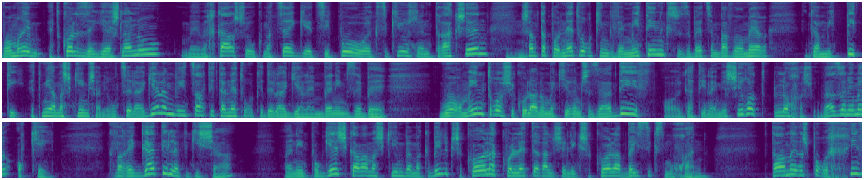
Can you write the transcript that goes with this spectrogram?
ואומרים את כל זה יש לנו מחקר שוק מצגת סיפור execution traction שם אתה פה networking ו meeting שזה בעצם בא ואומר גם מיפיתי את מי המשקיעים שאני רוצה להגיע להם וייצרתי את ה network כדי להגיע להם בין אם זה ב... warm intro שכולנו מכירים שזה עדיף או הגעתי להם ישירות לא חשוב. ואז אני אומר אוקיי כבר הגעתי לפגישה אני פוגש כמה משקיעים במקביל כשכל ה collateral שלי כשכל ה basics מוכן. אתה אומר יש פה רכיב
